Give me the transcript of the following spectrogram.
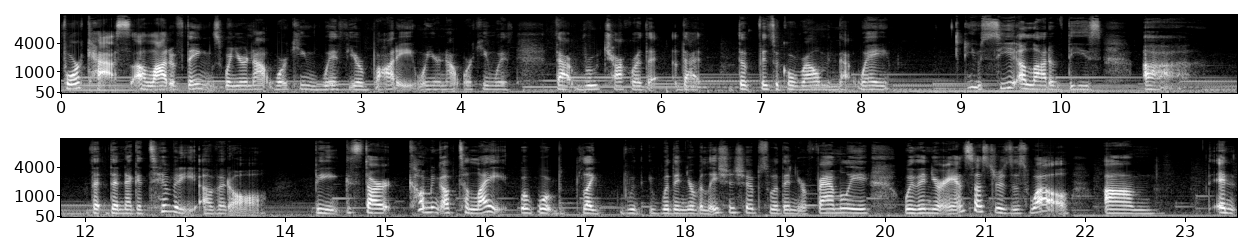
forecasts a lot of things when you're not working with your body, when you're not working with that root chakra, that that the physical realm in that way. You see a lot of these, uh, the, the negativity of it all start coming up to light like within your relationships within your family within your ancestors as well. Um, and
